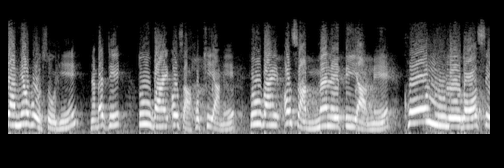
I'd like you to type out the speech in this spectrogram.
ကံမြောက်ဖို့ဆိုရင်နံပါတ်1သူပိုင်ဥစ္စာဟုတ်ဖြစ်ရမယ်သူပိုင်ဥစ္စာမန်လည်းသိရမယ်ခိုးယူလိုသောစေ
